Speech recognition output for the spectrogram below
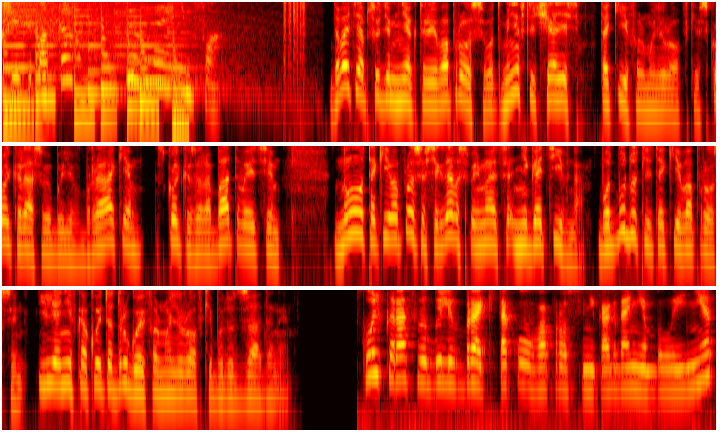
Слушаете подкаст «Ценная инфа». Давайте обсудим некоторые вопросы. Вот мне встречались такие формулировки. Сколько раз вы были в браке, сколько зарабатываете. Но такие вопросы всегда воспринимаются негативно. Вот будут ли такие вопросы? Или они в какой-то другой формулировке будут заданы? Сколько раз вы были в браке, такого вопроса никогда не было и нет.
